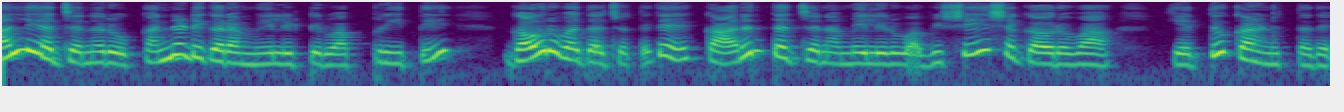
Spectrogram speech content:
ಅಲ್ಲಿಯ ಜನರು ಕನ್ನಡಿಗರ ಮೇಲಿಟ್ಟಿರುವ ಪ್ರೀತಿ, ಗೌರವದ ಜೊತೆಗೆ ಕಾರಂತಜ್ಜನ ಮೇಲಿರುವ ವಿಶೇಷ ಗೌರವ ಎದ್ದು ಕಾಣುತ್ತದೆ.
